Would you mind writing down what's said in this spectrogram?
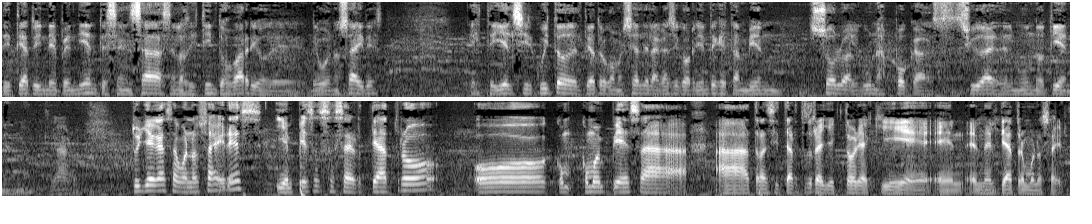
de teatro independiente censadas en los distintos barrios de Buenos Aires. Este, y el circuito del teatro comercial de la calle Corrientes que también solo algunas pocas ciudades del mundo tienen. ¿no? Claro. Tú llegas a Buenos Aires y empiezas a hacer teatro o cómo, cómo empieza a, transitar tu trayectoria aquí en, en, el teatro en Buenos Aires?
